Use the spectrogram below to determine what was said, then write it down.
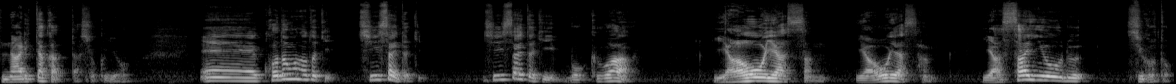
なりたかった職業。えー、子供の時小さい時。小さい時僕は八百屋さん。八百屋さん。野菜を売る仕事。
